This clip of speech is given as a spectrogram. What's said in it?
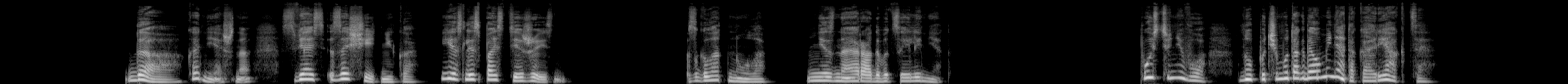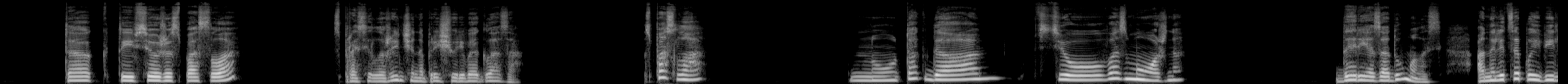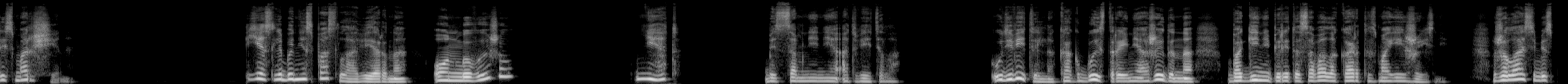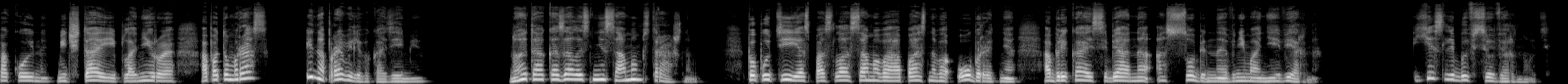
«Да, конечно, связь защитника, если спасти жизнь». Сглотнула, не зная, радоваться или нет. «Пусть у него, но почему тогда у меня такая реакция?» «Так ты все же спасла?» — спросила женщина, прищуривая глаза. «Спасла». «Ну, тогда все возможно. Дерия задумалась, а на лице появились морщины. Если бы не спасла, верно, он бы выжил? Нет, без сомнения ответила. Удивительно, как быстро и неожиданно богиня перетасовала карты с моей жизни. Жила себе спокойно, мечтая и планируя, а потом раз — и направили в академию. Но это оказалось не самым страшным. По пути я спасла самого опасного оборотня, обрекая себя на особенное внимание верно. Если бы все вернуть.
